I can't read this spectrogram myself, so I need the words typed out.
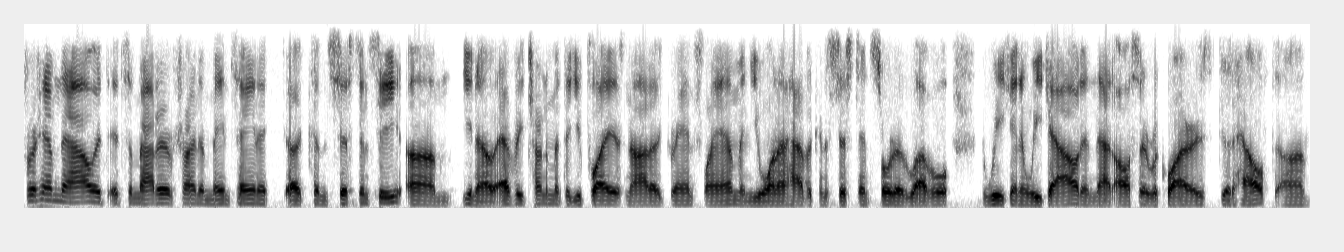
for him now, it, it's a matter of trying to maintain a, a consistency. Um, you know, every tournament that you play is not a grand slam, and you want to have a consistent sort of level week in and week out, and that also requires good health. Um,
